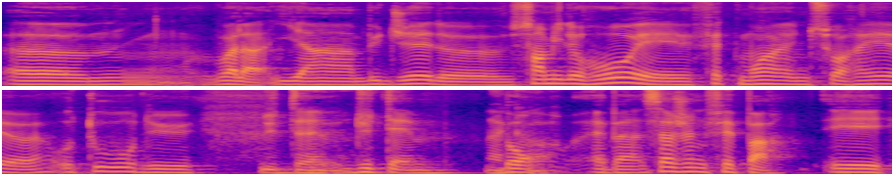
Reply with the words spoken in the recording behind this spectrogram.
voilà, il y a un budget de 100 000 euros et faites-moi une soirée autour du, du thème. Du thème. Bon, eh ben, ça, je ne fais pas. Et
